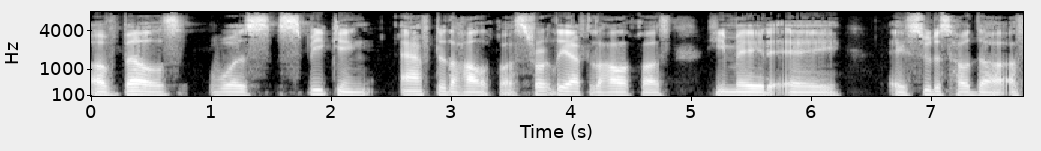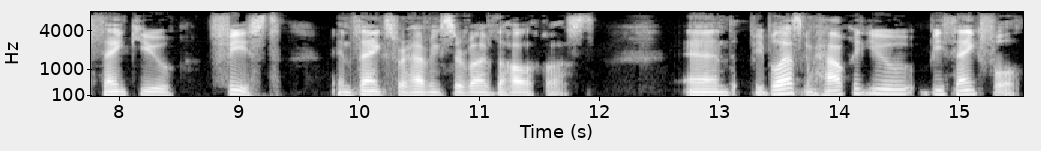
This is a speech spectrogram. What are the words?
of Belz was speaking after the Holocaust. Shortly after the Holocaust, he made a a Sudas Hoda, a thank you feast in thanks for having survived the Holocaust. And people ask him, how could you be thankful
